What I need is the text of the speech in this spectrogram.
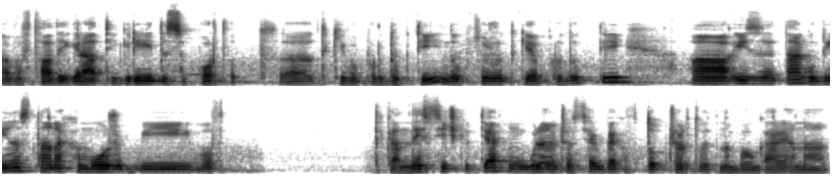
в това да играят игри, да съпортват а, такива продукти, да обслужват такива продукти. А, и за една година станаха, може би, в така, не всички от тях, но голяма част от тях бяха в топ чартовете на България на,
